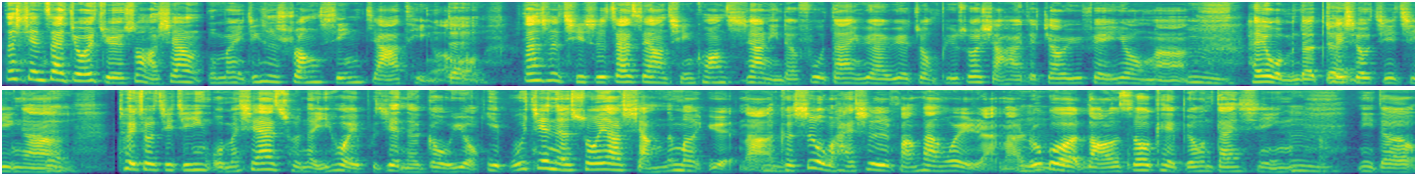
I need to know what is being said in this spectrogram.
但现在就会觉得说，好像我们已经是双薪家庭了。对。但是其实，在这样情况之下，你的负担越来越重，比如说小孩的教育费用啊，嗯，还有我们的退休基金啊。退休基金，我们现在存了以后也不见得够用，也不见得说要想那么远啊。嗯、可是我们还是防范未然嘛。嗯、如果老了之后可以不用担心你的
